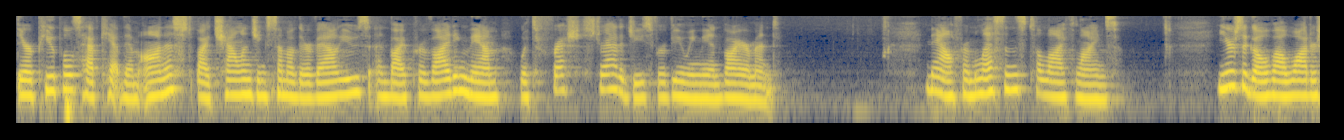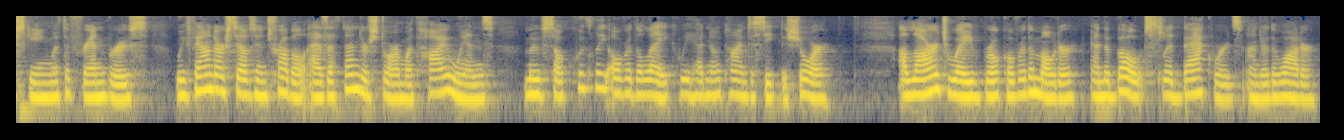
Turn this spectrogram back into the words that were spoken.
Their pupils have kept them honest by challenging some of their values and by providing them with fresh strategies for viewing the environment. Now, from lessons to lifelines. Years ago, while water skiing with a friend, Bruce, we found ourselves in trouble as a thunderstorm with high winds moved so quickly over the lake we had no time to seek the shore. A large wave broke over the motor, and the boat slid backwards under the water.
